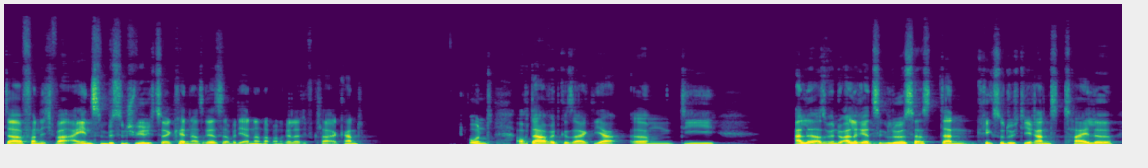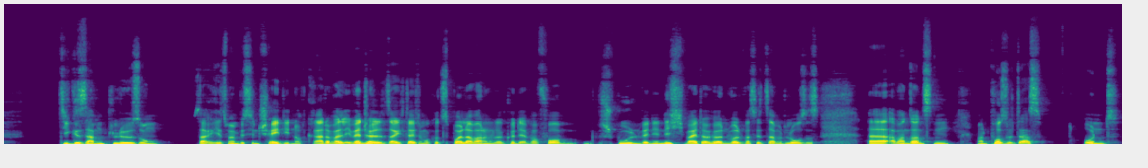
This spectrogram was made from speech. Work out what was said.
Da fand ich, war eins ein bisschen schwierig zu erkennen als Rätsel, aber die anderen hat man relativ klar erkannt. Und auch da wird gesagt, ja, ähm, die alle, also wenn du alle Rätsel gelöst hast, dann kriegst du durch die Randteile die Gesamtlösung. Sage ich jetzt mal ein bisschen shady noch gerade, weil eventuell sage ich gleich nochmal kurz Spoilerwarnung, dann könnt ihr einfach vorspulen, wenn ihr nicht weiterhören wollt, was jetzt damit los ist. Äh, aber ansonsten, man puzzelt das und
